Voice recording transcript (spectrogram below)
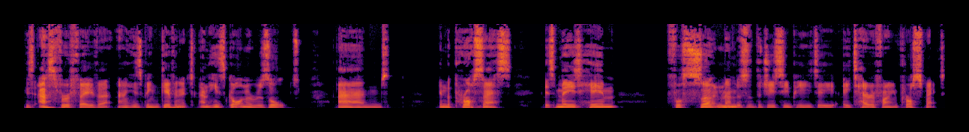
He's asked for a favour and he's been given it and he's gotten a result. And in the process, it's made him, for certain members of the GCPD, a terrifying prospect.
